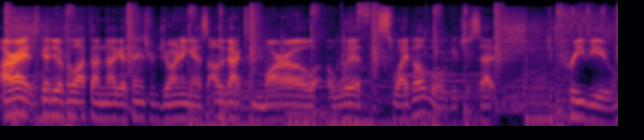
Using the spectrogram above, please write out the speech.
All right, it's gonna do it for Locked On Nuggets. Thanks for joining us. I'll be back tomorrow with Swipa. We'll get you set to preview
